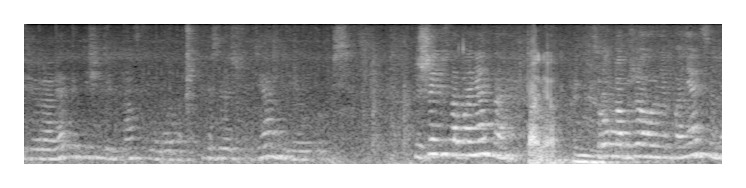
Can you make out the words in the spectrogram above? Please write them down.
февраля 2019 года. Председатель судья. Решение суда понятно? Понятно. Срок обжалования понятен?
